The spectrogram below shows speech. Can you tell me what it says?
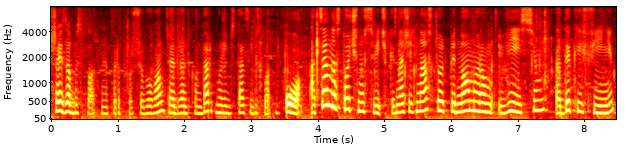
Ще й за безплатно, я перепрошую, бо вам цей адвент-календар може дістатися безплатно. О, а це в нас точно свічки. Значить, в нас тут під номером 8 е, дикий фінік.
